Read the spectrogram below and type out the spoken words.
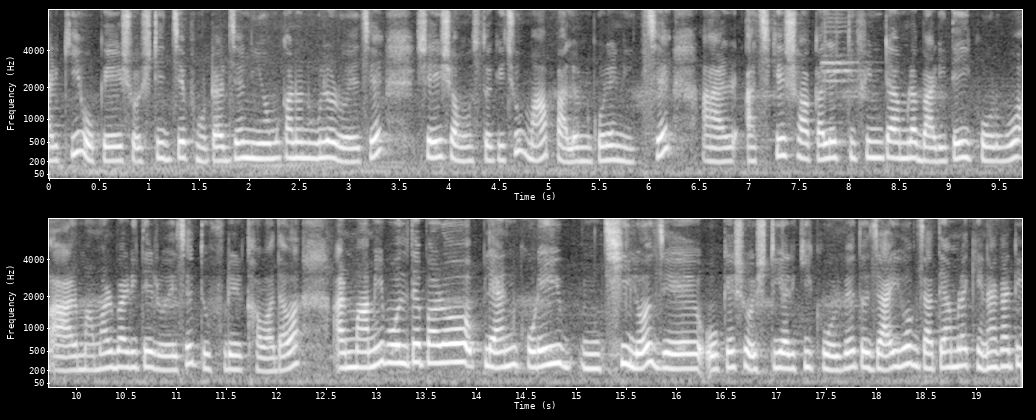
আর কি ওকে ষষ্ঠীর যে ফোঁটার যে নিয়মকানুনগুলো রয়েছে, সেই সমস্ত কিছু মা পালন করে নিচ্ছে। আর আজকে সকালের টিফিনটা আমরা বাড়িতেই করব। আর মামার বাড়িতে রয়েছে দুপুরের খাওয়া দাওয়া। আর মামি বলতে পারো প্ল্যান করেই ছিল যে ওকে ষষ্ঠী আর কি করবে। তো যাই হোক, যাতে আমরা কেনাকাটি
